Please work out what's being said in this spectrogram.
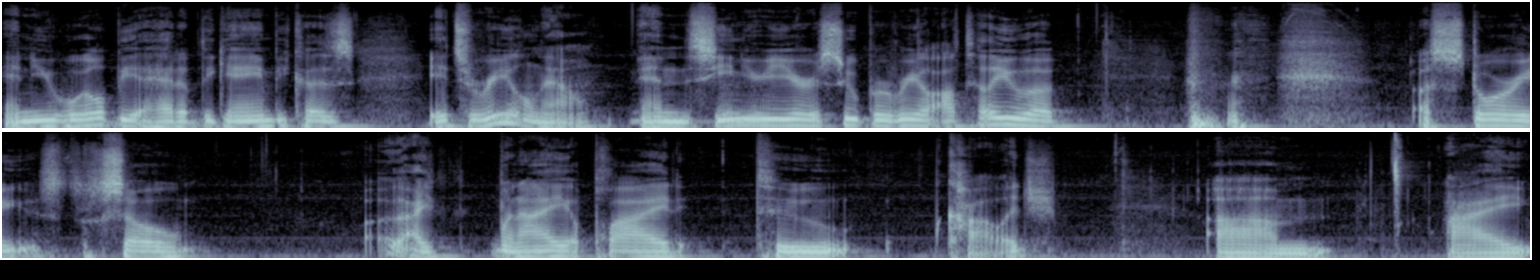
And you will be ahead of the game because it's real now, and senior year is super real. I'll tell you a a story. So, I when I applied to college, um, I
